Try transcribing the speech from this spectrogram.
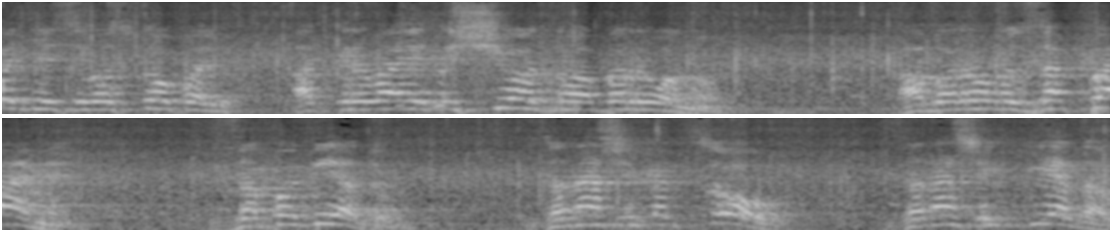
Сегодня Севастополь открывает еще одну оборону. Оборону за память, за победу, за наших отцов, за наших дедов.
